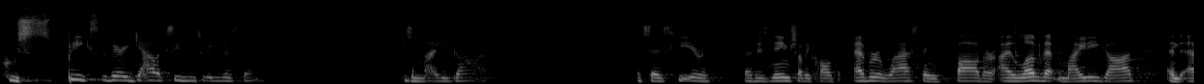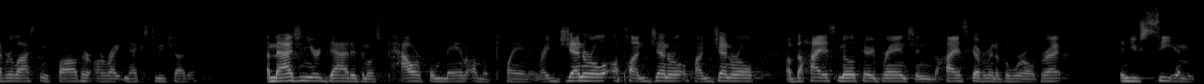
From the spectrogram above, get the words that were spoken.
who speaks the very galaxies into existence. He's a mighty God. It says here that his name shall be called Everlasting Father. I love that mighty God and Everlasting Father are right next to each other. Imagine your dad is the most powerful man on the planet, right? General upon general upon general of the highest military branch and the highest government of the world, right? And you see him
